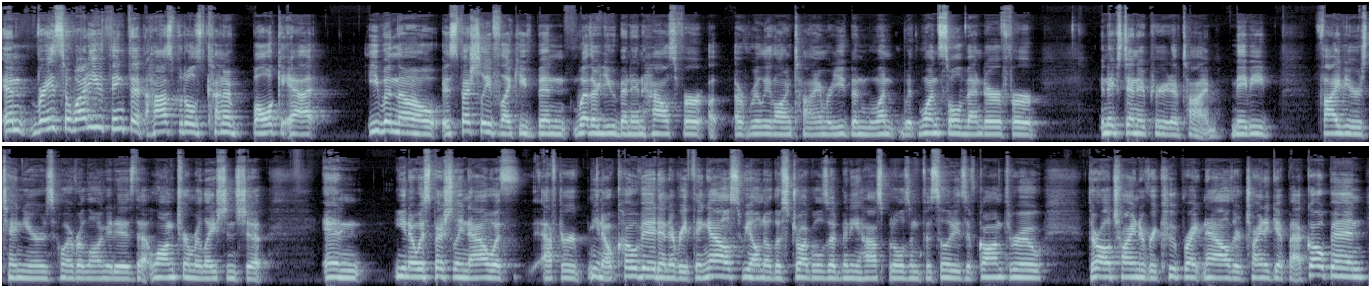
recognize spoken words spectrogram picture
and Ray, so why do you think that hospitals kind of balk at, even though, especially if like you've been, whether you've been in house for a, a really long time or you've been one with one sole vendor for an extended period of time, maybe five years, 10 years, however long it is, that long term relationship. And, you know, especially now with after, you know, COVID and everything else, we all know the struggles that many hospitals and facilities have gone through. They're all trying to recoup right now. They're trying to get back open,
